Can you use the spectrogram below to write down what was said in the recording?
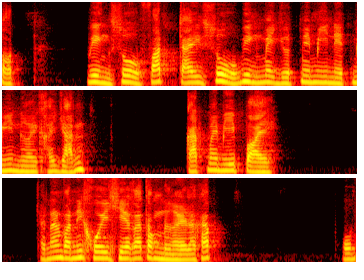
สด วิ่งสู้ฟัดใจสู้วิ่งไม่หยุดไม่มีเหน็ดมีเหนื่อยขยัน กัดไม่มีปล่อย ฉะนั้นวันนี้ครเอเชียก็ต้องเหนื่อยแล้วครับ ผม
